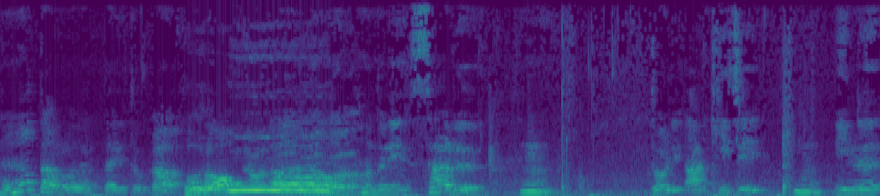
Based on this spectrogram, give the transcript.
桃太郎だったりとか、おあの本当に猿。うん。鳥あキジ、うん。犬、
